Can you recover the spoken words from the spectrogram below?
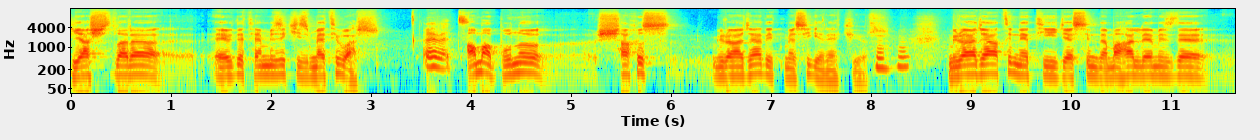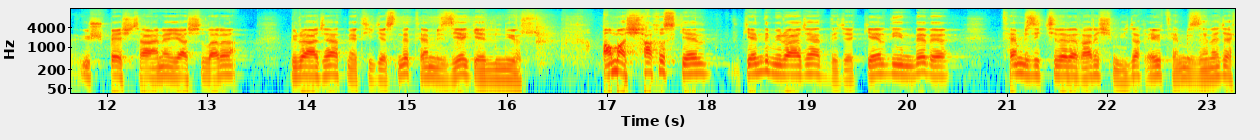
yaşlılara e, evde temizlik hizmeti var. Evet. Ama bunu şahıs müracaat etmesi gerekiyor. Müracaatı neticesinde mahallemizde 3-5 tane yaşlılara müracaat neticesinde temizliğe geliniyor. Ama şahıs gel, kendi müracaat edecek. Geldiğinde de temizlikçilere karışmayacak, ev temizlenecek.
